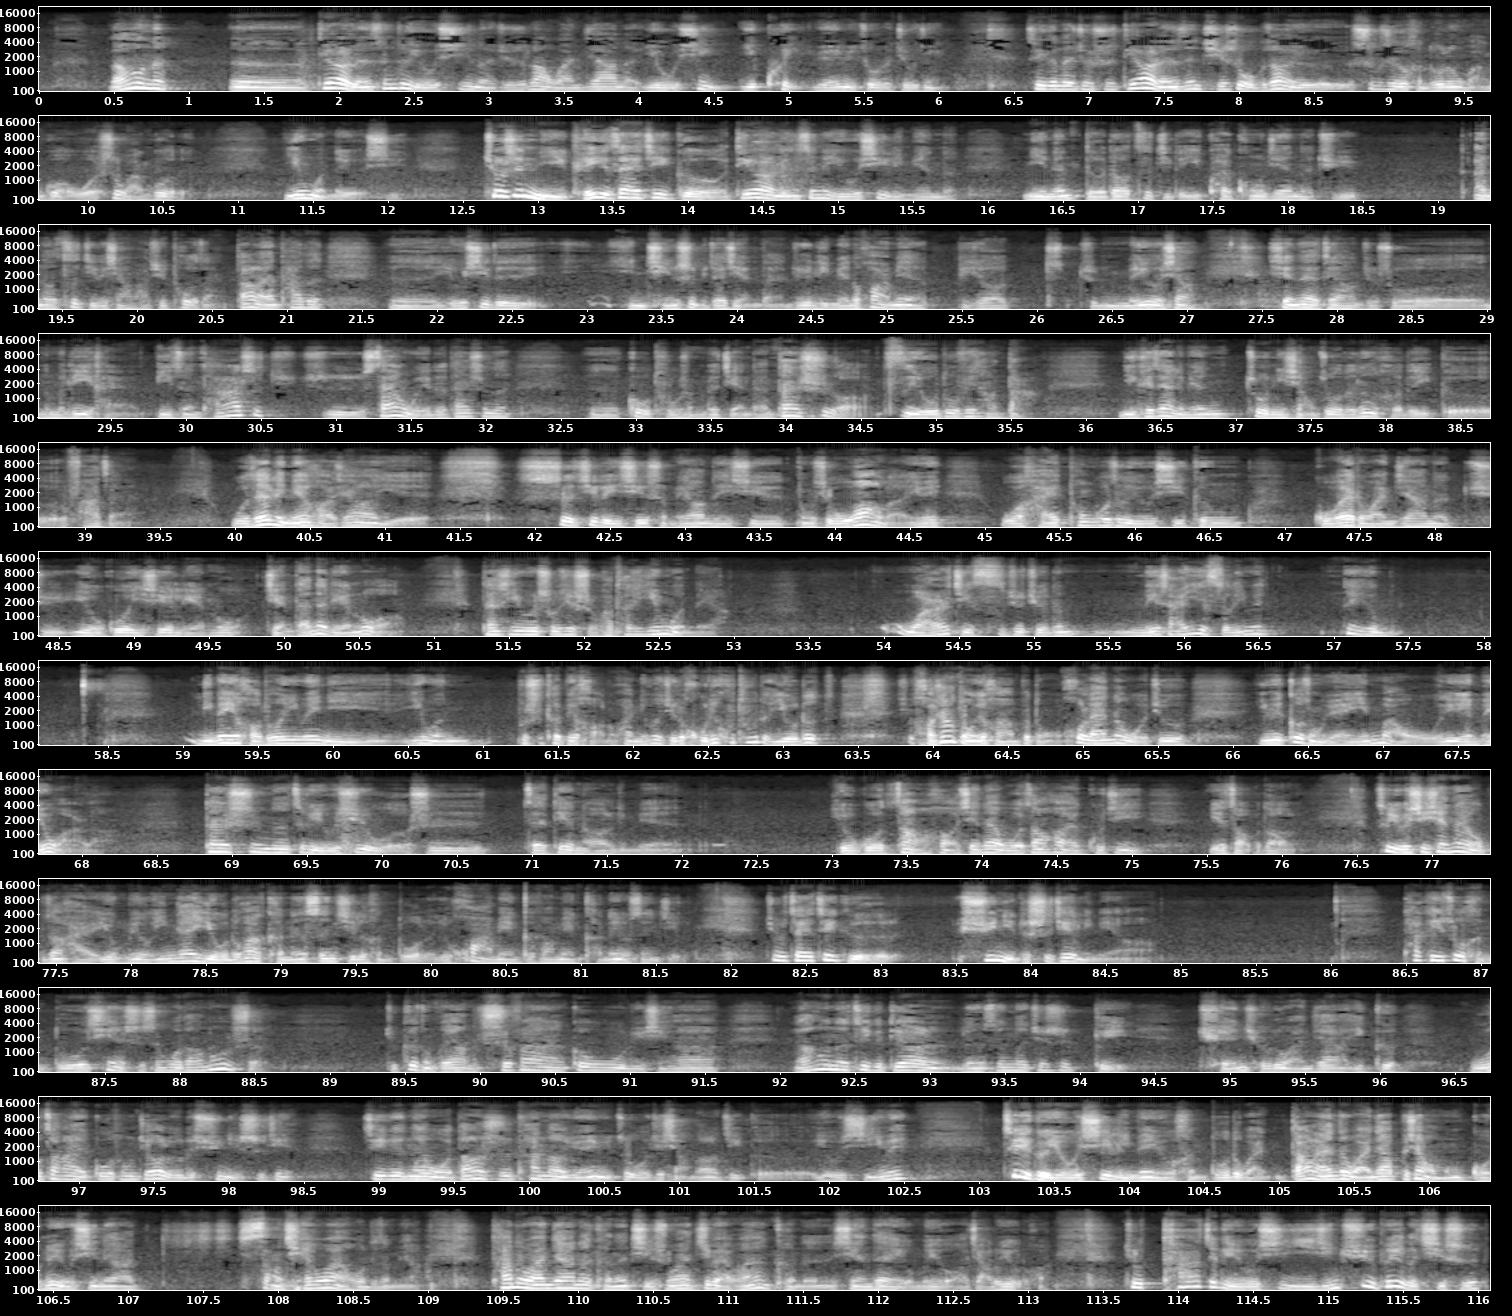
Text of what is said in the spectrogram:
然后呢，呃，第二人生这个游戏呢，就是让玩家呢有幸一窥元宇宙的究竟。这个呢，就是第二人生，其实我不知道有是不是有很多人玩过，我是玩过的，英文的游戏。就是你可以在这个第二人生的游戏里面呢，你能得到自己的一块空间呢，去按照自己的想法去拓展。当然，它的呃游戏的。引擎是比较简单，就是里面的画面比较就没有像现在这样就说那么厉害逼真。它是是三维的，但是呢，呃，构图什么的简单，但是哦，自由度非常大，你可以在里面做你想做的任何的一个发展。我在里面好像也设计了一些什么样的一些东西，我忘了，因为我还通过这个游戏跟国外的玩家呢去有过一些联络，简单的联络，但是因为说句实话，它是英文的呀。玩几次就觉得没啥意思了，因为那个里面有好多，因为你英文不是特别好的话，你会觉得糊里糊涂的，有的好像懂又好像不懂。后来呢，我就因为各种原因吧，我也没玩了。但是呢，这个游戏我是在电脑里面有过账号，现在我账号估计也找不到了。这游戏现在我不知道还有没有，应该有的话可能升级了很多了，就画面各方面可能有升级了。就在这个。虚拟的世界里面啊，它可以做很多现实生活当中的事儿，就各种各样的吃饭、购物、旅行啊。然后呢，这个第二人生呢，就是给全球的玩家一个无障碍沟通交流的虚拟世界。这个呢，我当时看到元宇宙，我就想到了这个游戏，因为这个游戏里面有很多的玩，当然这玩家不像我们国内游戏那样。上千万或者怎么样，他的玩家呢，可能几十万、几百万，可能现在有没有啊？假如有的话，就他这个游戏已经具备了其实，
